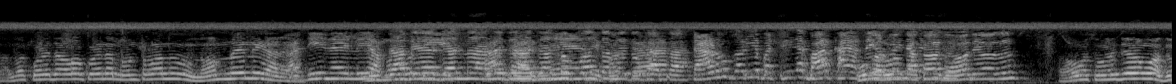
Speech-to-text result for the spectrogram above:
અમે કોઈ દાડો કોઈને નોંધવાનું નામ નહીં યાર. કદી નહીં લી હમણાં બે હજાર ના આલે બે હજાર નો ફોન તમે તો કાકા. તાળું કરીએ ભત્રીજા બહાર ખાયા શું નહીં કરવું હોય કાકા ને જવા દેવા છે હવે છોડી દેવા વાંધો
